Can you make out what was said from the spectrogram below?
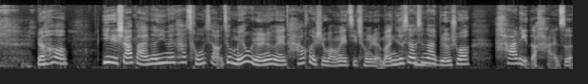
然后。伊丽莎白呢，因为她从小就没有人认为她会是王位继承人嘛。你就像现在，比如说哈里的孩子，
